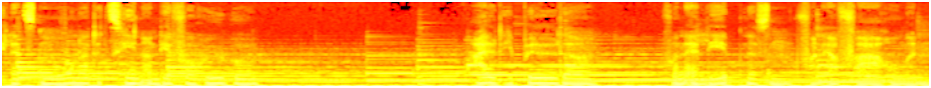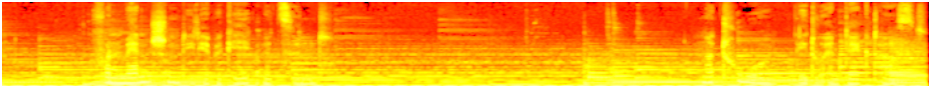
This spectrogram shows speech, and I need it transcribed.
Die letzten Monate ziehen an dir vorüber. All die Bilder von Erlebnissen, von Erfahrungen, von Menschen, die dir begegnet sind. Natur, die du entdeckt hast.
